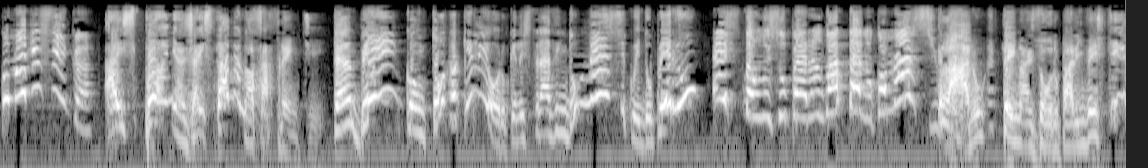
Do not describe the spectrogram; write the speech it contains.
Como é que fica? A Espanha já está na nossa frente. Também com todo aquele ouro que eles trazem do México e do Peru. Estão nos superando até no comércio. Claro, tem mais ouro para investir.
